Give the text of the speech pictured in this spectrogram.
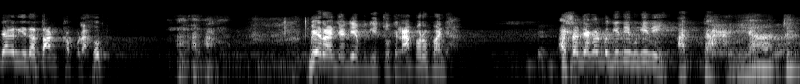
Jangan kita tangkap lah. Hup. Biar aja dia begitu. Kenapa rupanya? Asal jangan begini-begini. At-tahiyatul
